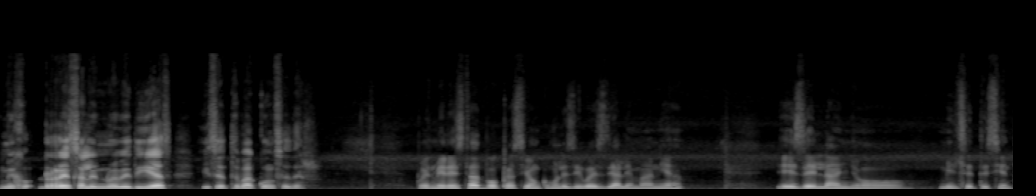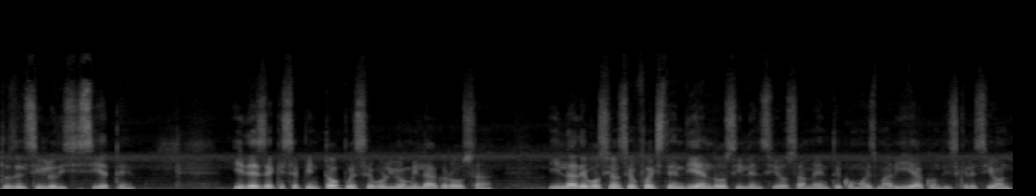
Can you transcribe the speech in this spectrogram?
y me dijo, rézale nueve días y se te va a conceder. Pues mire, esta advocación, como les digo, es de Alemania, es del año 1700 del siglo XVII, y desde que se pintó, pues se volvió milagrosa, y la devoción se fue extendiendo silenciosamente, como es María, con discreción,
